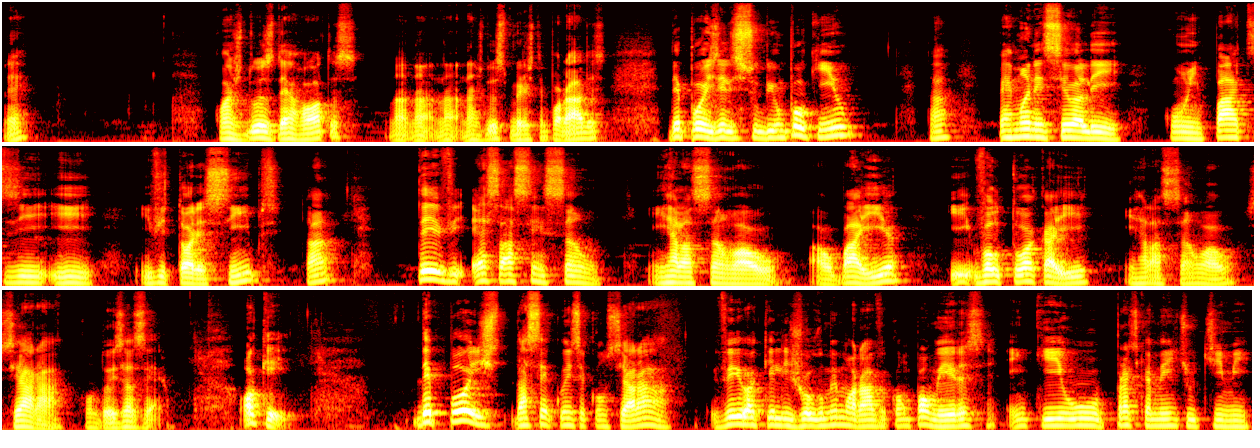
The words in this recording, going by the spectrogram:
né? Com as duas derrotas, na, na, nas duas primeiras temporadas. Depois ele subiu um pouquinho, tá? permaneceu ali com empates e, e, e vitórias simples. Tá? Teve essa ascensão em relação ao, ao Bahia e voltou a cair em relação ao Ceará com 2 a 0. Ok. Depois da sequência com o Ceará, veio aquele jogo memorável com o Palmeiras, em que o, praticamente o time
